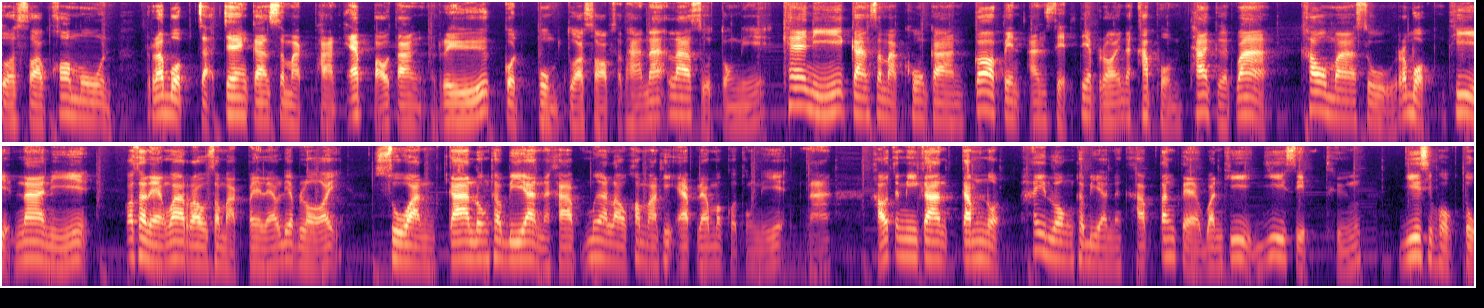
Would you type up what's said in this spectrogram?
ตรวจสอบข้อมูล ระบบจะแจ้งการสมัครผ่านแอปเป๋าตังหรือกดปุ่มตรวจสอบสถานะล่าสุดตรงนี้ แค่นี้การสมัครโครงการก็เป็นอันเสร็จเรียบร้อยนะครับผม ถ้าเกิดว่าเข้ามาสู่ระบบที่หน้านี้ ก็แสดงว่าเราสมัครไปแล้วเรียบร้อย ส่วนการลงทะเบียนนะครับ เมื่อเราเข้ามาที่แอปแล้วมากดตรงนี้นะ เขาจะมีการกำหนดให้ลงทะเบียนนะครับ ตั้งแต่วันที่ 20 ถึง 26 ตุ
